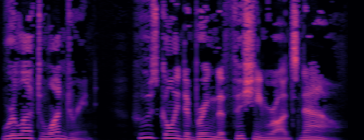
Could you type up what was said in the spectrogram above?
we're left wondering who's going to bring the fishing rods now?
